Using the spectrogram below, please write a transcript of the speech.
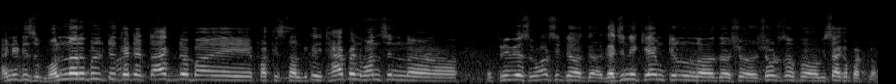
and it is vulnerable to get attacked by Pakistan because it happened once in uh, previous wars. It uh, Gajini came till uh, the shore- shores of Visakhapatnam.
